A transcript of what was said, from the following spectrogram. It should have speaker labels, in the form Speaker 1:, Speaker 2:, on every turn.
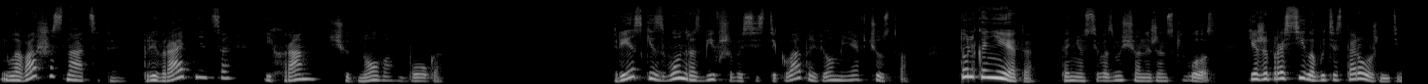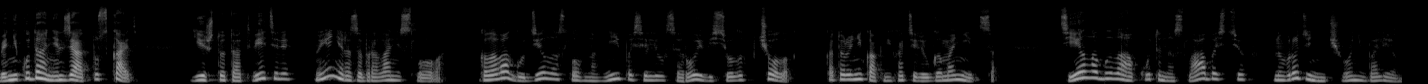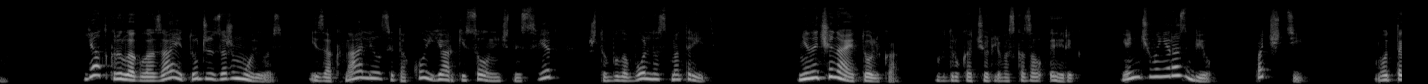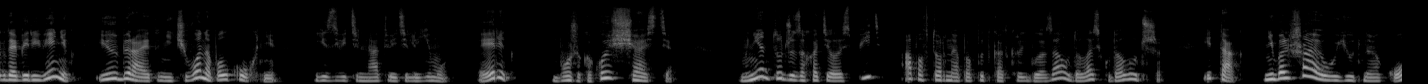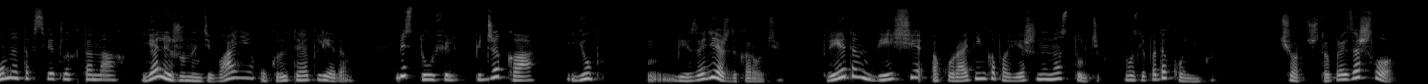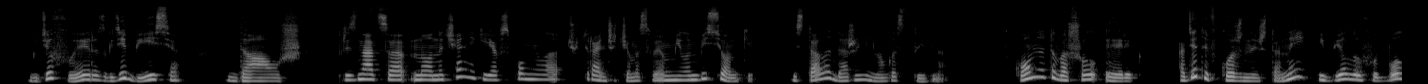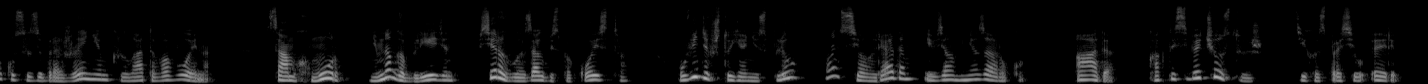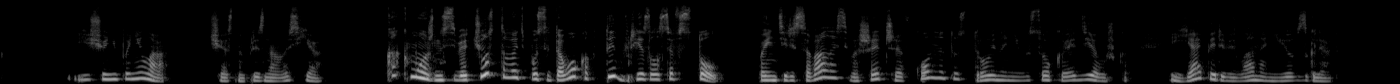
Speaker 1: Глава 16. Привратница и храм чудного бога. Резкий звон разбившегося стекла привел меня в чувство. «Только не это!» – донесся возмущенный женский голос. «Я же просила быть осторожней, тебя никуда нельзя отпускать!» Ей что-то ответили, но я не разобрала ни слова. Голова гудела, словно в ней поселился рой веселых пчелок, которые никак не хотели угомониться. Тело было окутано слабостью, но вроде ничего не болело. Я открыла глаза и тут же зажмурилась. Из окна лился такой яркий солнечный свет, что было больно смотреть. «Не начинай только!» — вдруг отчетливо сказал Эрик. «Я ничего не разбил. Почти». «Вот тогда бери веник и убирай это ничего на пол кухни», — язвительно ответили ему. «Эрик? Боже, какое счастье!» Мне тут же захотелось пить, а повторная попытка открыть глаза удалась куда лучше. Итак, небольшая уютная комната в светлых тонах. Я лежу на диване, укрытая пледом. Без туфель, пиджака, юб... без одежды, короче. При этом вещи аккуратненько повешены на стульчик возле подоконника. Черт, что произошло? Где Фейрес, где Беся? Да уж, признаться, но о начальнике я вспомнила чуть раньше, чем о своем милом бесенке, и стало даже немного стыдно. В комнату вошел Эрик, одетый в кожаные штаны и белую футболку с изображением крылатого воина. Сам хмур, немного бледен, в серых глазах беспокойство. Увидев, что я не сплю, он сел рядом и взял меня за руку. «Ада, как ты себя чувствуешь?» – тихо спросил Эрик. «Еще не поняла», – честно призналась я. «Как можно себя чувствовать после того, как ты врезался в стол?» – поинтересовалась вошедшая в комнату стройно невысокая девушка, и я перевела на нее взгляд.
